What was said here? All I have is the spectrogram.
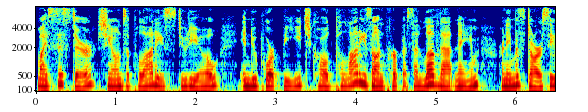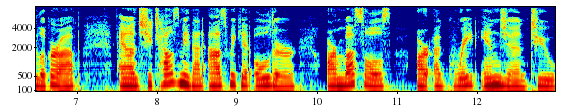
my sister, she owns a Pilates studio in Newport Beach called Pilates on Purpose. I love that name. Her name is Darcy. Look her up. And she tells me that as we get older, our muscles are a great engine to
